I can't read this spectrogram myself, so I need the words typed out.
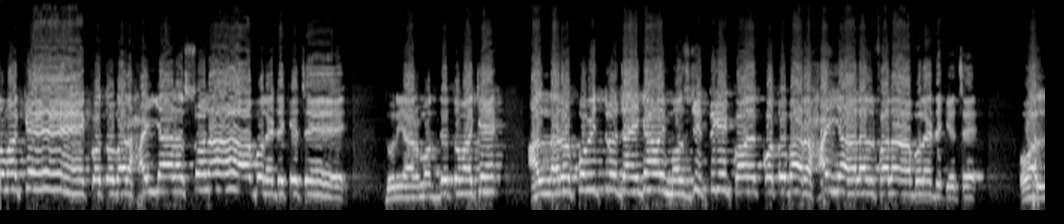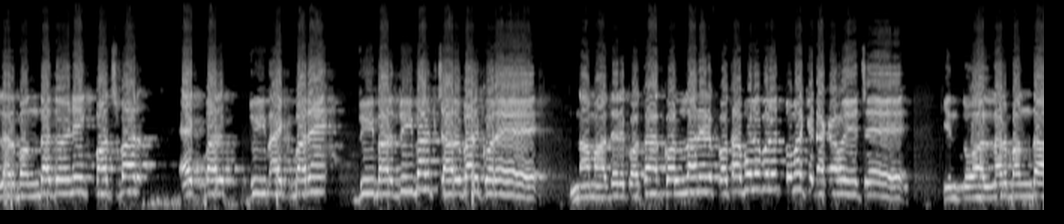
তোমাকে কতবার হাইয়া আলাস সালাহ বলে ডেকেছে। দুনিয়ার মধ্যে তোমাকে আল্লাহর পবিত্র জায়গা ওই মসজিদ থেকে কতবার হাইয়া আলাল ফালা বলে ডেকেছে। ও আল্লাহর বান্দা, দৈনিক পাঁচবার, একবার দুই একবারে দুইবার দুইবার, চারবার করে নামাজের কথা, কল্যাণের কথা বলে বলে তোমাকে ডাকা হয়েছে। কিন্তু আল্লাহর বান্দা,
